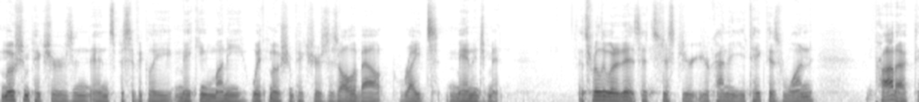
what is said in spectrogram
motion pictures and, and specifically making money with motion pictures is all about rights management. That's really what it is. It's just you're, you're kind of, you take this one product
